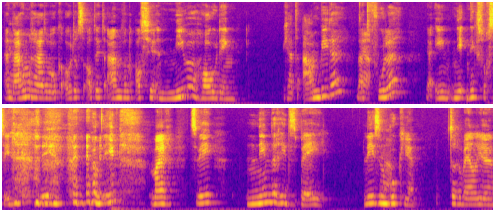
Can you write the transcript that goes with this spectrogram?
En Ja. daarom raden we ook ouders altijd aan van als je een nieuwe houding gaat aanbieden, laat Ja. voelen. Ja, één, nee, niks forceren. Nee. Punt één. Maar twee, neem er iets bij. Lees een boekje terwijl je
